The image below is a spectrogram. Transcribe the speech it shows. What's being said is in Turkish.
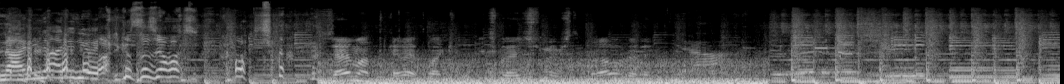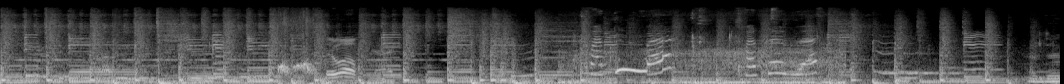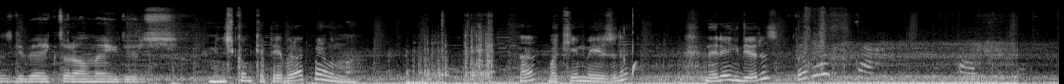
Nani nani diyor. Arkasız yavaş. Yavaş. Güzel mantık evet bak. Hiç böyle düşünmemiştim. Bravo bebe. Ya. Devam. Gördüğünüz gibi Hector almaya gidiyoruz. Minişkom köpeği bırakmayalım mı? Ha? Bakayım bir yüzüne. Nereye gidiyoruz?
